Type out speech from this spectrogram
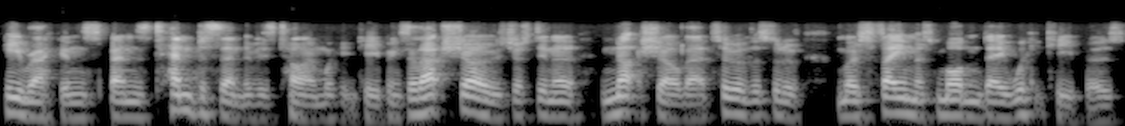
He reckons spends 10% of his time wicket keeping. So that shows, just in a nutshell, there two of the sort of most famous modern day wicket keepers.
